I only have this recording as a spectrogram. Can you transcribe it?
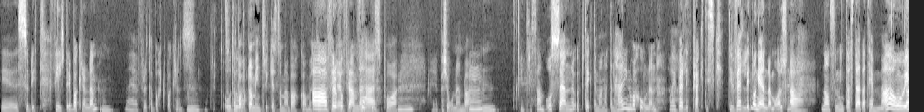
eh, suddigt filter i bakgrunden. Mm. Eh, för att ta bort bakgrunds... Mm. Och ta bort de intrycken som är bakom. Ja, för att få fram det här. Fokus på mm. Eh, personen då. Mm. Intressant. Och sen upptäckte man att den här innovationen var ju väldigt praktisk till väldigt många ändamål. Ja någon som inte har städat hemma. Och vi...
